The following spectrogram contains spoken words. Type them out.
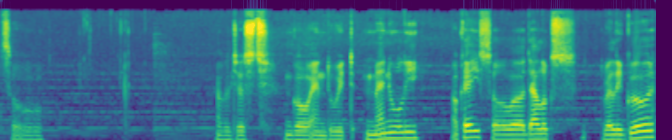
so I will just go and do it manually. Okay so uh, that looks really good.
